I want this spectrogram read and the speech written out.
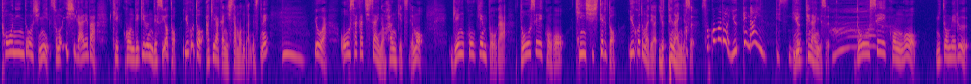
当人同士にその意思があれば結婚できるんですよということを明らかにしたもんなんですね。うん、要は大阪地裁の判決でも現行憲法が同性婚を禁止してるということまでは言ってないんです。そこまでは言ってないんですね。言ってないんです。同性婚を認める、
